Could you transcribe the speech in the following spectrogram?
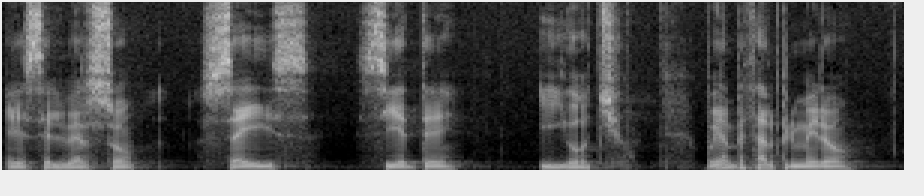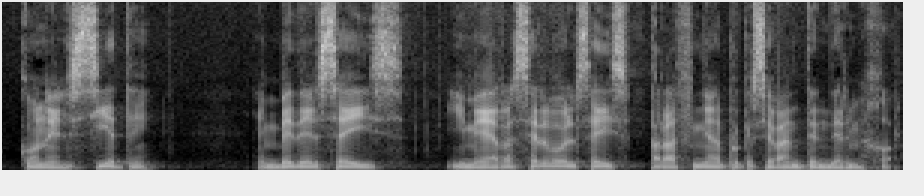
es el verso 6, 7 y 8. Voy a empezar primero con el 7 en vez del 6 y me reservo el 6 para el final porque se va a entender mejor.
